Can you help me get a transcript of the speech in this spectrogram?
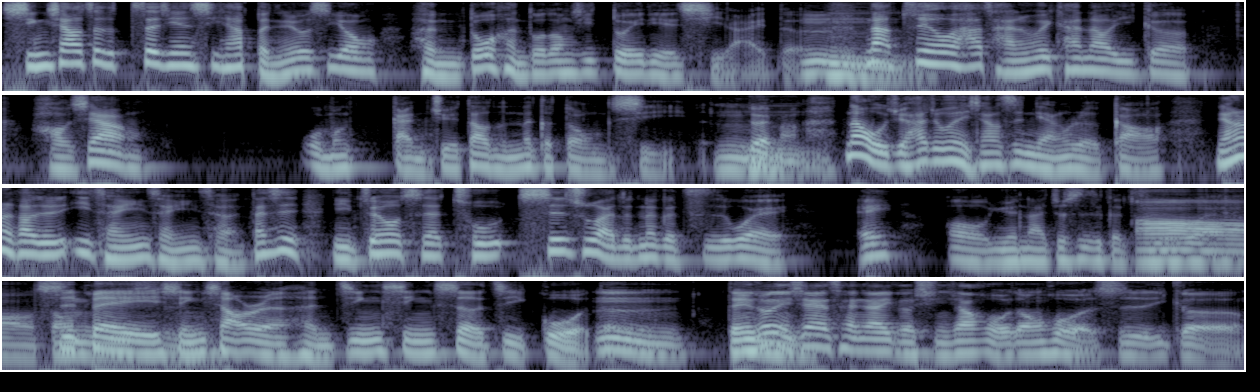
行销这个这件事情，它本身就是用很多很多东西堆叠起来的。嗯那最后他才能会看到一个好像我们感觉到的那个东西，嗯对吗？那我觉得它就会很像是娘惹糕，娘惹糕就是一层一层一层，但是你最后吃出吃出来的那个滋味，哎、哦，原来就是这个滋味。哦，是被行销人很精心设计过的。嗯，等于说你现在参加一个行销活动或者是一个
